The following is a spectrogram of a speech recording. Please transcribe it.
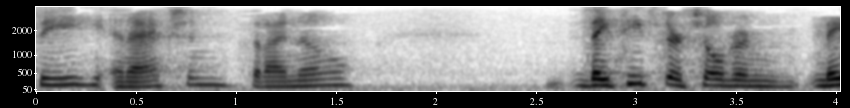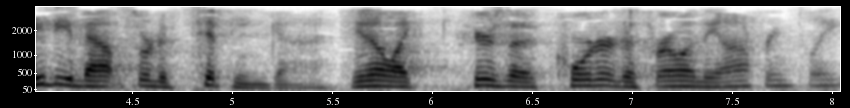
see in action, that I know, they teach their children maybe about sort of tipping God. You know, like here's a quarter to throw in the offering plate.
